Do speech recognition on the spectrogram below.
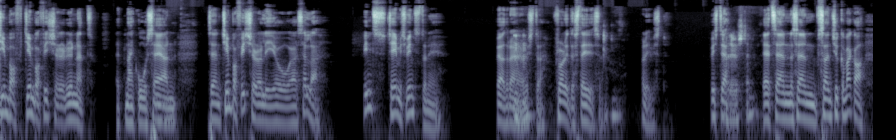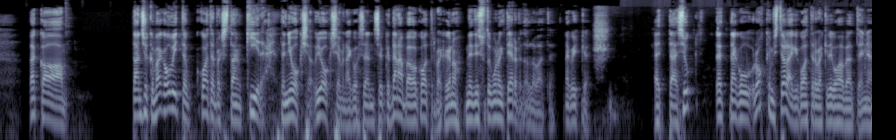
Jimbo, Jimbo Fisheri rünnet, et nagu see on, see on, Jimbo Fisher oli ju äh, selle, Vince, James Winstoni peatreener mm -hmm. vist või, Florida State'is oli vist. vist jah, et see on, see on, see on sihuke väga, väga ta on sihuke väga huvitav quarterback, sest ta on kiire, ta on jooksja, jooksjav nagu, see on sihuke tänapäeva quarterback, aga noh, need ei suuda kunagi terved olla, vaata, nagu ikka. et äh, sihuke, et nagu rohkem vist ei olegi quarterback'ide koha pealt, on ju.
